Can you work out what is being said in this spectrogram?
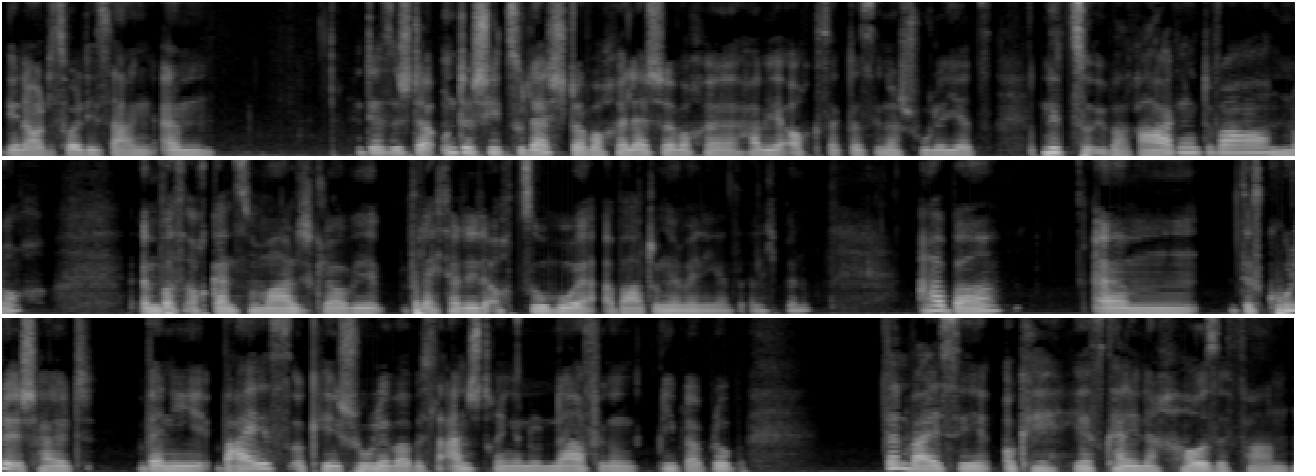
genau, das wollte ich sagen. Ähm, das ist der Unterschied zu letzter Woche. Letzte Woche habe ich ja auch gesagt, dass in der Schule jetzt nicht so überragend war, noch. Ähm, was auch ganz normal ist, glaube ich. Vielleicht hatte ich auch zu hohe Erwartungen, wenn ich ganz ehrlich bin. Aber ähm, das Coole ist halt, wenn ich weiß, okay, Schule war ein bisschen anstrengend und nervig und bliblablub, dann weiß ich, okay, jetzt kann ich nach Hause fahren.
